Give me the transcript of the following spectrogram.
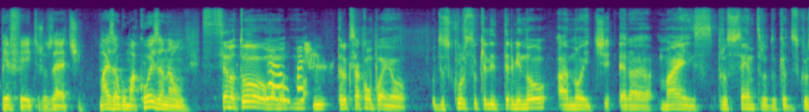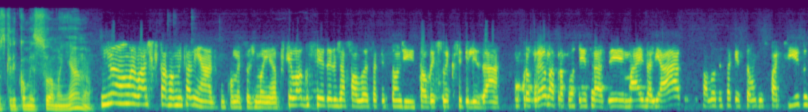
Perfeito, Josete. Mais alguma coisa, não? Você notou, não, uma, uma, pelo que você acompanhou, o discurso que ele terminou à noite era mais para o centro do que o discurso que ele começou amanhã, não? Não, eu acho que estava muito alinhado com o começou de manhã, porque logo cedo ele já falou essa questão de talvez flexibilizar o programa para poder trazer mais aliados, falou dessa questão dos partidos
